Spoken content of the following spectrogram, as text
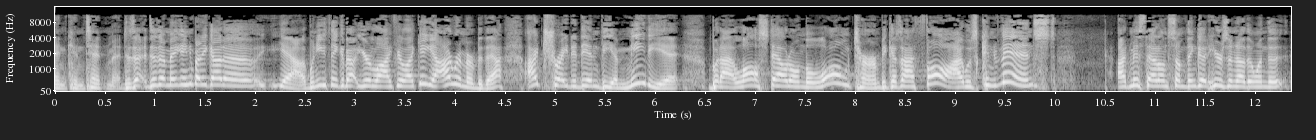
and contentment. Does that, does that make anybody got a, yeah, when you think about your life, you're like, yeah, yeah, I remember that. I traded in the immediate, but I lost out on the long term because I thought I was convinced I'd missed out on something good. Here's another one that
